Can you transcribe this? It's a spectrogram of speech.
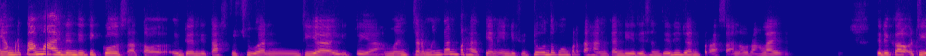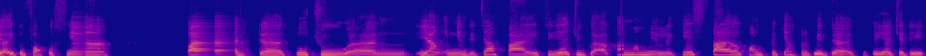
yang pertama identity goals atau identitas tujuan dia gitu ya, mencerminkan perhatian individu untuk mempertahankan diri sendiri dan perasaan orang lain. Jadi kalau dia itu fokusnya pada tujuan yang ingin dicapai, dia juga akan memiliki style konflik yang berbeda gitu ya. Jadi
